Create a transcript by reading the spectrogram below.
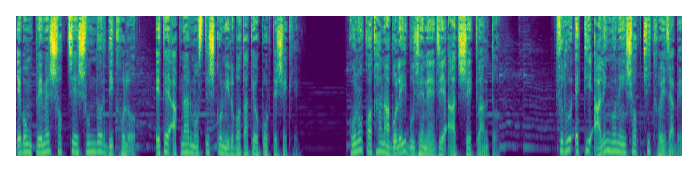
এবং প্রেমের সবচেয়ে সুন্দর দিক হল, এতে আপনার মস্তিষ্ক নির্বতাকেও পড়তে শেখে। কোনো কথা না বলেই বুঝে নেয় যে আজ সে ক্লান্ত। শুধু একটি আলিঙ্গনেই সব ঠিক হয়ে যাবে।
